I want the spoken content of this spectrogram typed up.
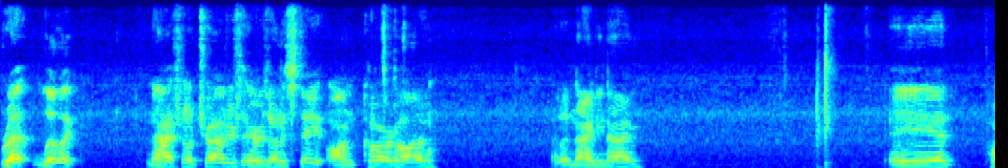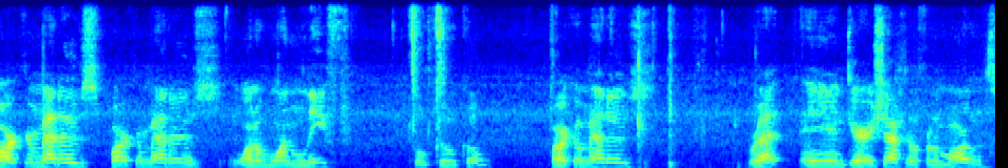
Brett Lillick, National Treasures, Arizona State, on card auto. Out of 99. And Parker Meadows, Parker Meadows, one of one leaf. Cool, cool, cool. Parker Meadows. Brett and Gary Sheffield for the Marlins.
